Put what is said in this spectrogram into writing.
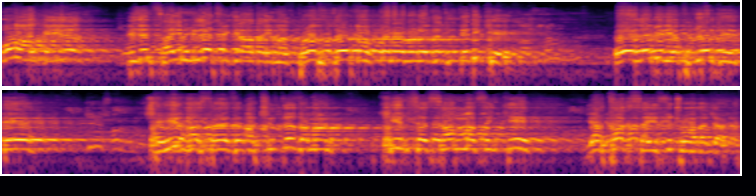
Bu algıyı bizim sayın milletvekili adayımız Profesör Doktor Orhan Özatik dedi ki öyle bir yapılıyor ki dedi şehir hastanesi açıldığı zaman kimse sanmasın ki yatak sayısı çoğalacak.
